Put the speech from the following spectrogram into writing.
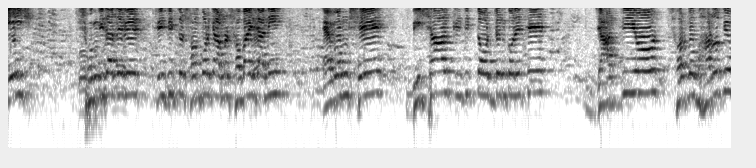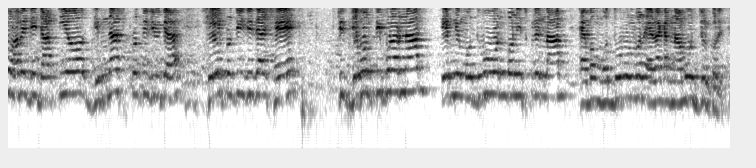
এই সঙ্গীতা দেবের কৃতিত্ব সম্পর্কে আমরা সবাই জানি এবং সে বিশাল কৃতিত্ব অর্জন করেছে জাতীয়, সর্বভারতীয়ভাবে যে জাতীয় জিমনাস্ট প্রতিযোগিতা, সেই প্রতিযোগিতায় সে যেমন ত্রিপুরার নাম, তেমনি মধ্যভুবন বন স্কুলের নাম এবং মধ্যভুবন বন এলাকার নামও উজ্জ্বল করেছে।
